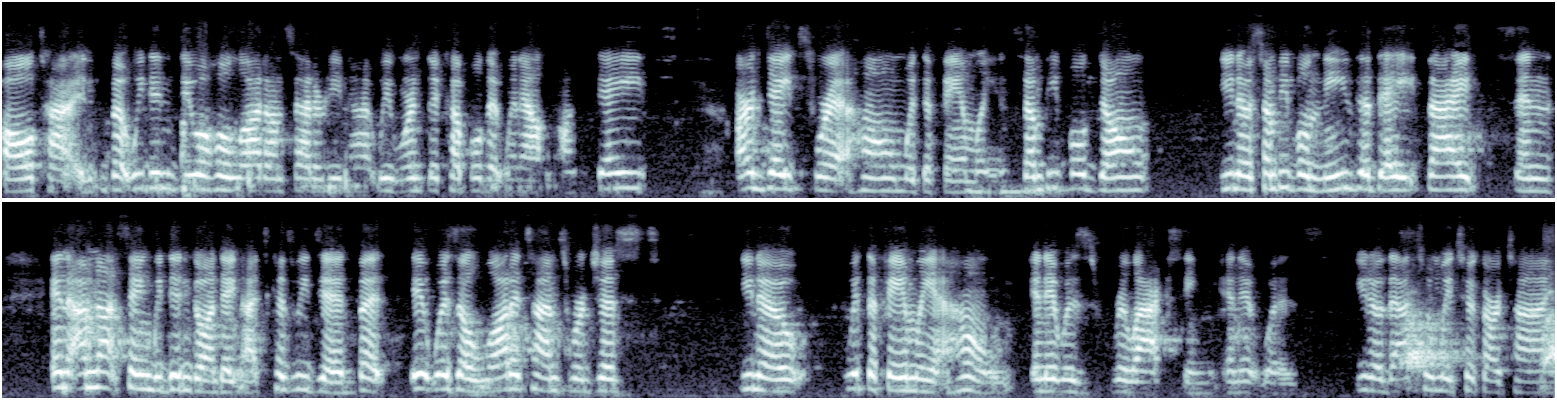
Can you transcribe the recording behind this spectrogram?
all time. But we didn't do a whole lot on Saturday night. We weren't the couple that went out on dates. Our dates were at home with the family, and some people don't. You know, some people need the date nights, and and I'm not saying we didn't go on date nights because we did, but it was a lot of times we're just, you know, with the family at home, and it was relaxing, and it was you know that's when we took our time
